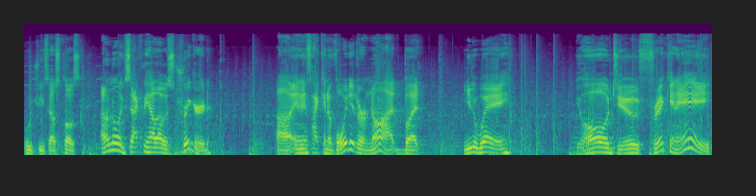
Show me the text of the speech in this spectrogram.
Oh, jeez, that was close. I don't know exactly how that was triggered, uh, and if I can avoid it or not, but either way, yo, dude, freaking A.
